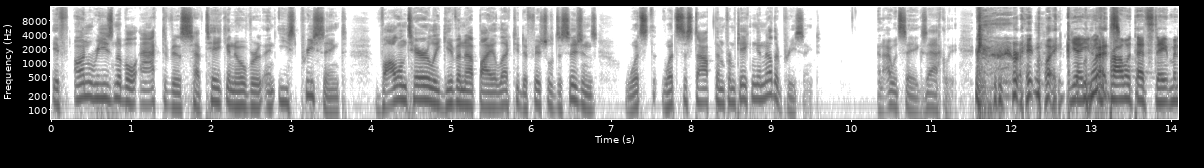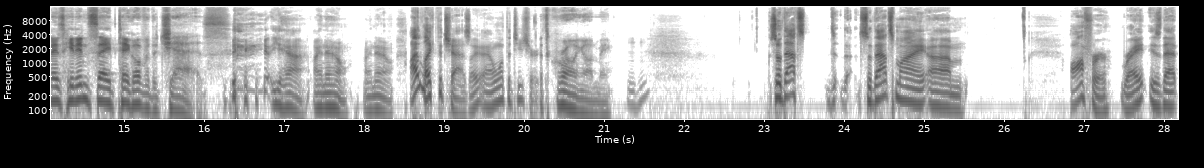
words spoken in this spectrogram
"If unreasonable activists have taken over an East precinct, voluntarily given up by elected officials' decisions, what's th- what's to stop them from taking another precinct?" And I would say exactly, right? Like, Yeah, you know what the problem with that statement is? He didn't say take over the Chaz. Yeah, I know, I know. I like the Chaz. I, I want the T-shirt. It's growing on me. so that's th- th- so that's my um, offer right is that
